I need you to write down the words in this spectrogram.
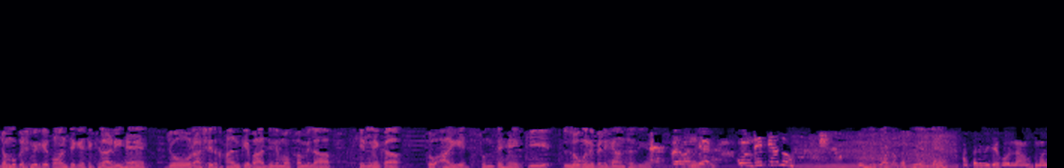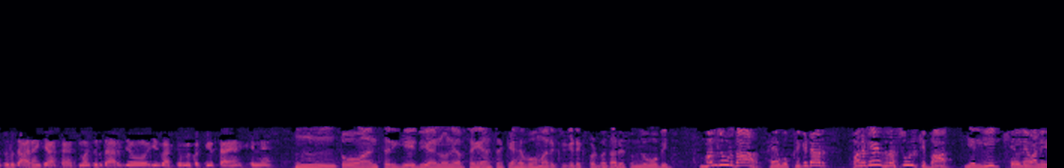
जम्मू कश्मीर के कौन से कैसे खिलाड़ी हैं जो राशिद खान के बाद जिन्हें मौका मिला खेलने का? तो आइए सुनते हैं कि लोगों ने पहले क्या आंसर दिया। कुलदीप यादव। कुलदीप यादव कश्मीर के हैं? सर विजय बोल रहा हूँ। मजूरदार हैं क्या सर मजूरदार जो इस बार जम्मू कश्मीर से आए हैं खेलने। हम्म तो आंसर ये दिया इन्होंने। अब सही आंसर क्या है, वो हमारे क्रिकेट एक्सपर्ट बता रहे, सुन लो वो भी। मंजूरदार है वो क्रिकेटर परवेज रसूल के बाद ये लीग खेलने वाले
